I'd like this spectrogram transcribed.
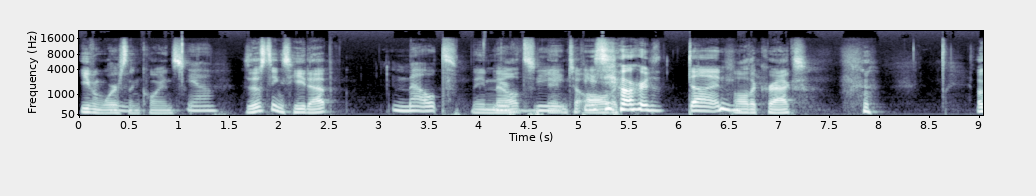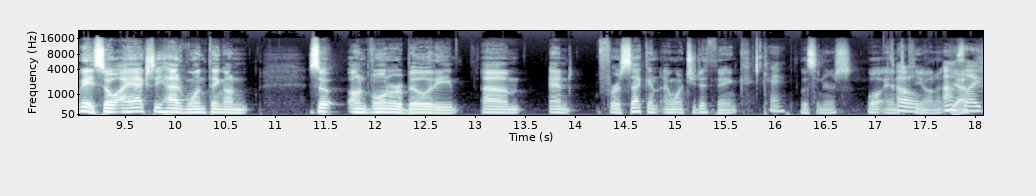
even worse Mm. than coins Yeah. those things heat up Melt. they melt V- into all the, VCR is done. all the cracks okay so i actually had one thing on so on vulnerability um and for a second i want you to think Okay. listeners well and Oh, kiana I was yeah like,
